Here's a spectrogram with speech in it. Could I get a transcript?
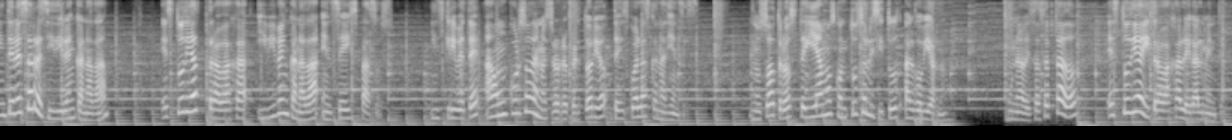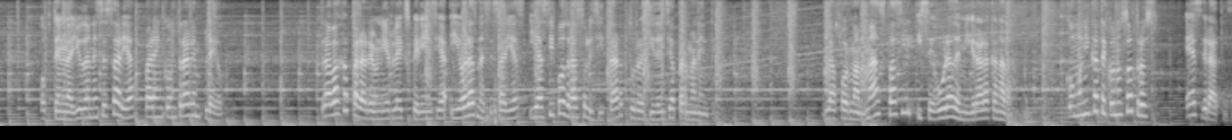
¿Te interesa residir en Canadá? Estudia, trabaja y vive en Canadá en seis pasos. Inscríbete a un curso de nuestro repertorio de escuelas canadienses. Nosotros te guiamos con tu solicitud al gobierno. Una vez aceptado, estudia y trabaja legalmente. Obtén la ayuda necesaria para encontrar empleo. Trabaja para reunir la experiencia y horas necesarias y así podrás solicitar tu residencia permanente. La forma más fácil y segura de emigrar a Canadá. Comunícate con nosotros. Es gratis.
